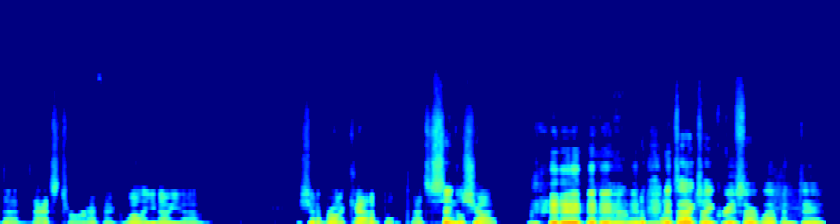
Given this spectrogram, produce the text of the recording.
that. That's terrific. Well, you know, you, uh, they should have brought a catapult. That's a single shot. it's actually a crew serve weapon too.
